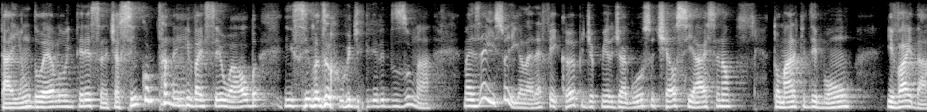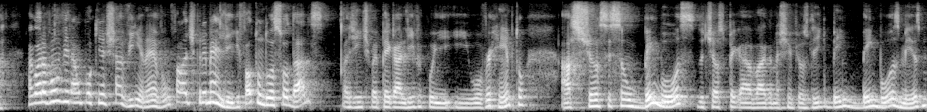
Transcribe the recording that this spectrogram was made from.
Tá aí um duelo interessante, assim como também vai ser o Alba em cima do Rudiger e do Zuma. Mas é isso aí, galera. FA Cup, dia 1 de agosto, Chelsea Arsenal. Tomara que dê bom e vai dar. Agora vamos virar um pouquinho a chavinha, né? Vamos falar de Premier League. Faltam duas rodadas. A gente vai pegar Liverpool e, e o Wolverhampton. As chances são bem boas do Chelsea pegar a vaga na Champions League, bem, bem boas mesmo.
